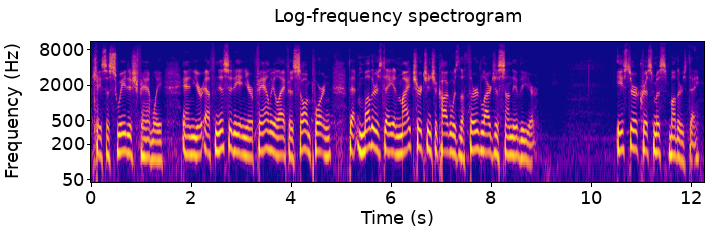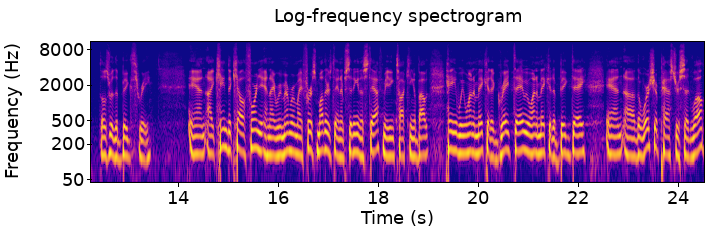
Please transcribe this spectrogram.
case, a Swedish family. And your ethnicity and your family life is so important that Mother's Day in my church in Chicago was the third largest Sunday of the year. Easter, Christmas, Mother's Day. Those were the big three. And I came to California, and I remember my first Mother's Day, and I'm sitting in a staff meeting talking about, hey, we want to make it a great day, we want to make it a big day. And uh, the worship pastor said, well,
